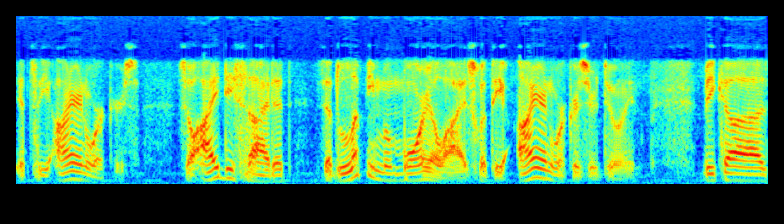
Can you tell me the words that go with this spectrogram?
It's the ironworkers. So I decided said, let me memorialize what the ironworkers are doing because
